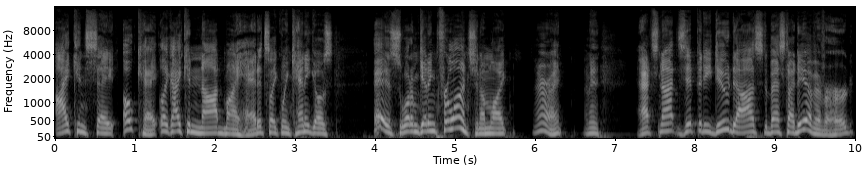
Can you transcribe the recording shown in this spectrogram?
I can say, okay, like I can nod my head. It's like when Kenny goes, hey, this is what I'm getting for lunch. And I'm like, all right. I mean, that's not zippity doo dah. It's the best idea I've ever heard.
